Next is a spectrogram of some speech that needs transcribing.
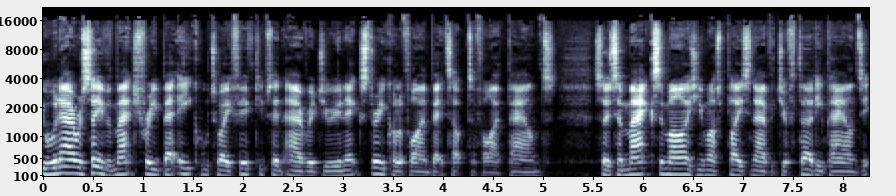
You will now receive a match free bet equal to a 50% average of your next three qualifying bets up to £5. So to maximise, you must place an average of £30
